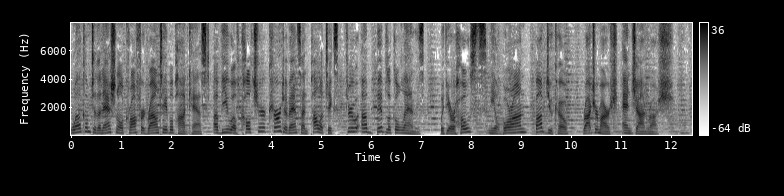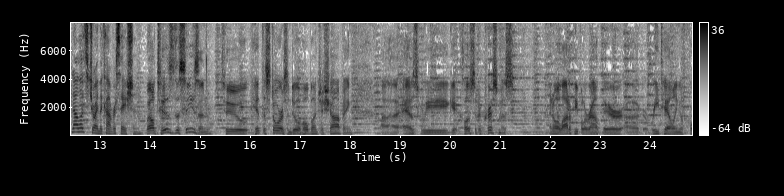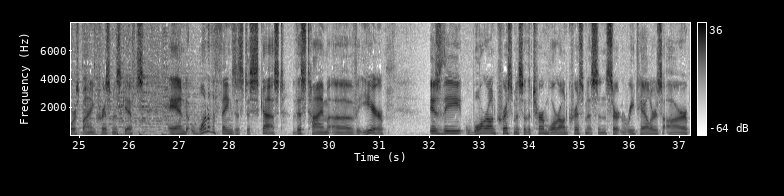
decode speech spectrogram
Welcome to the National Crawford Roundtable Podcast, a view of culture, current events, and politics through a biblical lens, with your hosts Neil Boron, Bob Dutko, Roger Marsh, and John Rush. Now let's join the conversation. Well, tis the season to hit the stores and do a whole bunch of shopping uh, as we get closer to Christmas. I know a lot of people are out there uh, retailing, of course, buying Christmas gifts. And one of the things that's discussed this time of year is the war on Christmas or the term war on Christmas. And certain retailers are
